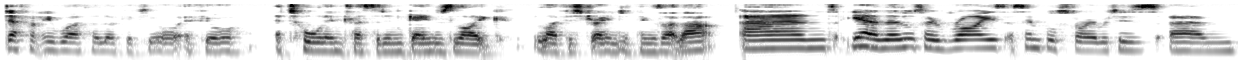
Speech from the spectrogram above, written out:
definitely worth a look if you're if you're at all interested in games like Life is Strange and things like that. And yeah, there's also Arise, a simple story, which is um,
